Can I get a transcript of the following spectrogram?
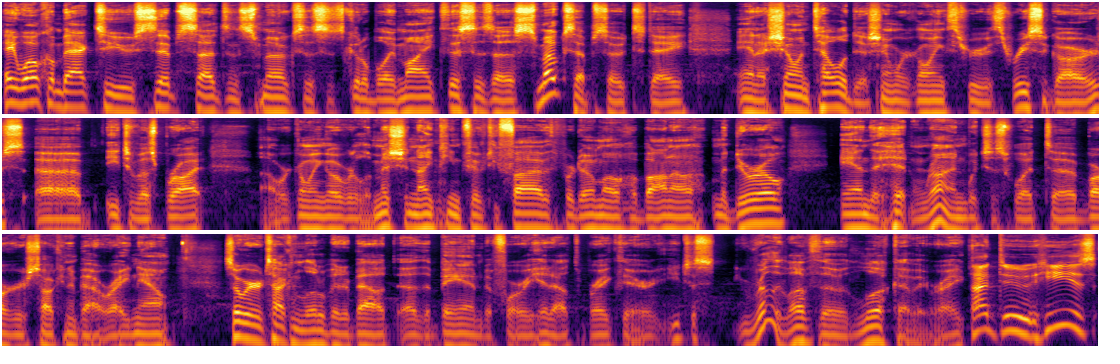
Hey, welcome back to Sips, Suds, and Smokes. This is good old boy Mike. This is a Smokes episode today and a show and tell edition. We're going through three cigars uh, each of us brought. Uh, we're going over La Mission 1955, the Perdomo Habano Maduro, and the Hit and Run, which is what uh, Barger's talking about right now. So we were talking a little bit about uh, the band before we hit out the break there. You just, you really love the look of it, right? I do. He is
